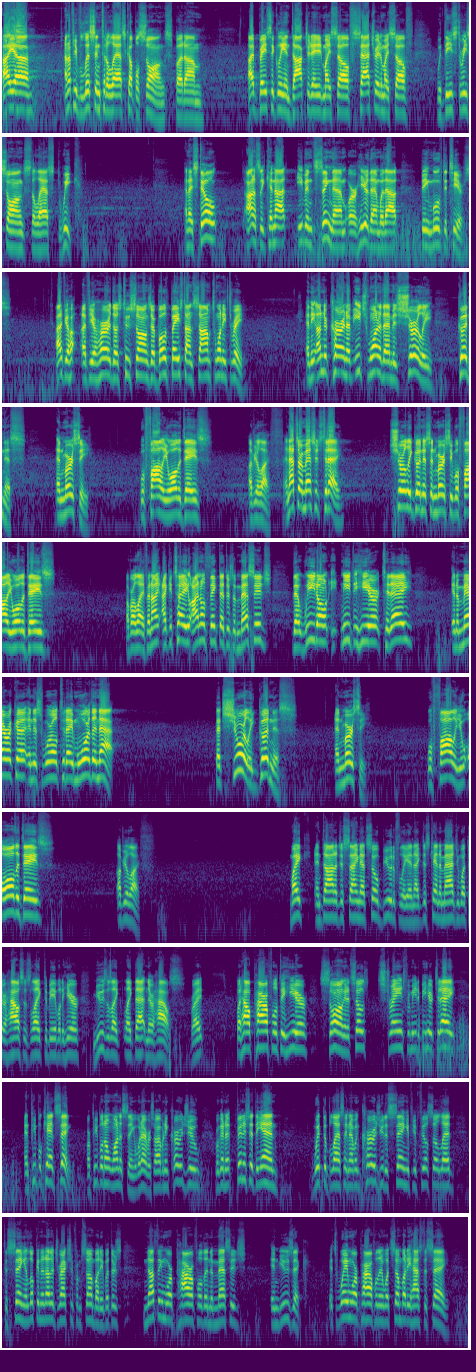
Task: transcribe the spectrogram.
I, uh, I don't know if you've listened to the last couple songs, but um, I basically indoctrinated myself, saturated myself with these three songs the last week. And I still, honestly, cannot even sing them or hear them without being moved to tears. I don't know if you, if you heard those two songs, they're both based on Psalm 23. And the undercurrent of each one of them is surely goodness and mercy will follow you all the days of your life. And that's our message today. Surely goodness and mercy will follow you all the days of our life. And I, I can tell you, I don't think that there's a message that we don't need to hear today in America, in this world today, more than that. That surely goodness and mercy will follow you all the days of your life. Mike and Donna just sang that so beautifully, and I just can't imagine what their house is like to be able to hear music like, like that in their house, right? But how powerful to hear song, and it's so strange for me to be here today and people can't sing or people don't want to sing or whatever. So I would encourage you, we're going to finish at the end with the blessing. I would encourage you to sing if you feel so led to sing and look in another direction from somebody. But there's nothing more powerful than the message in music. It's way more powerful than what somebody has to say.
